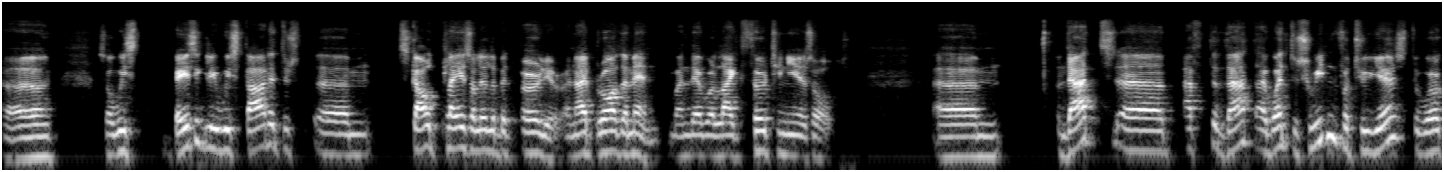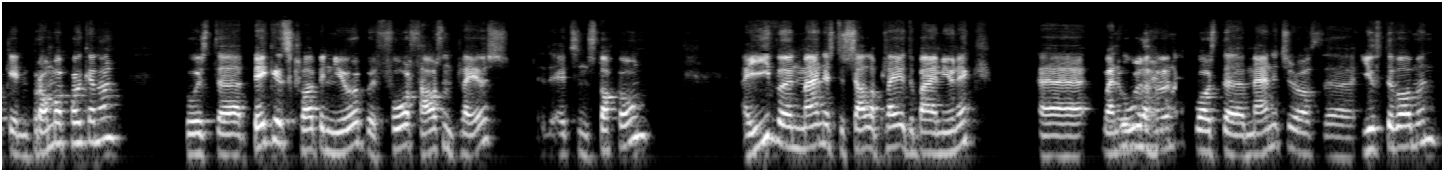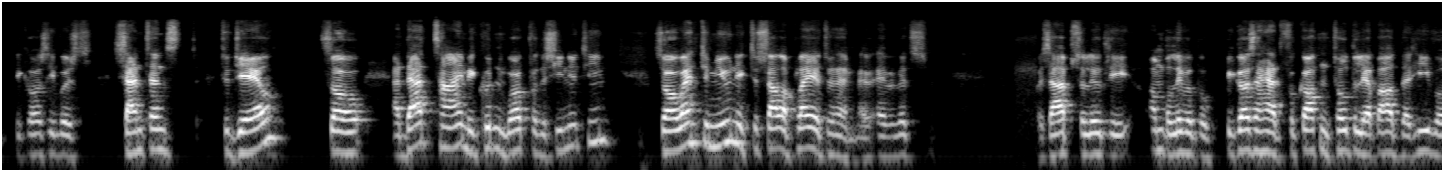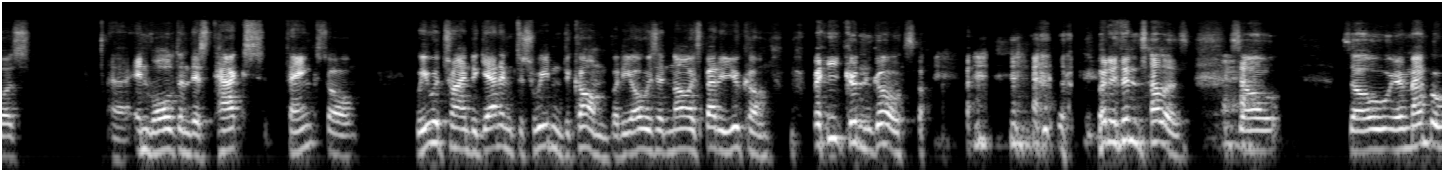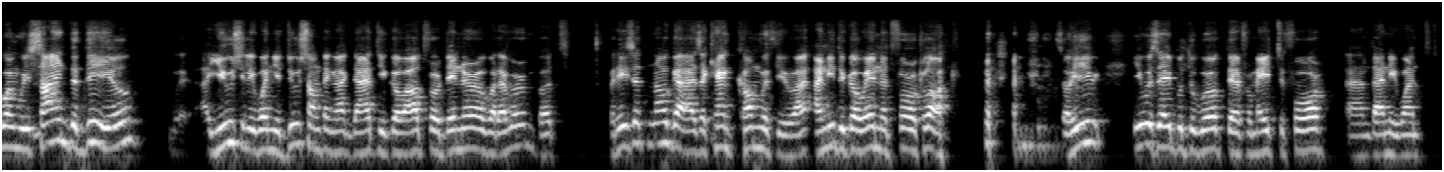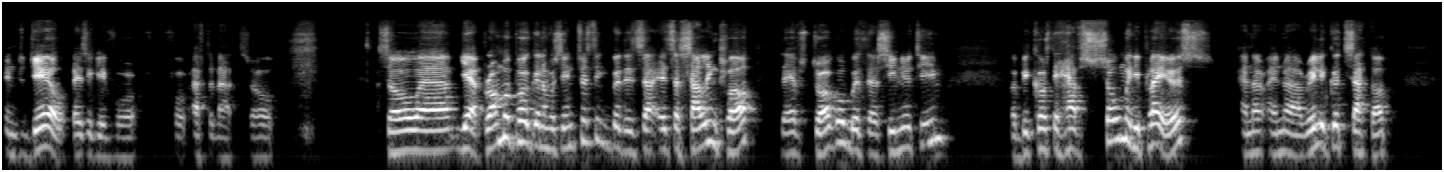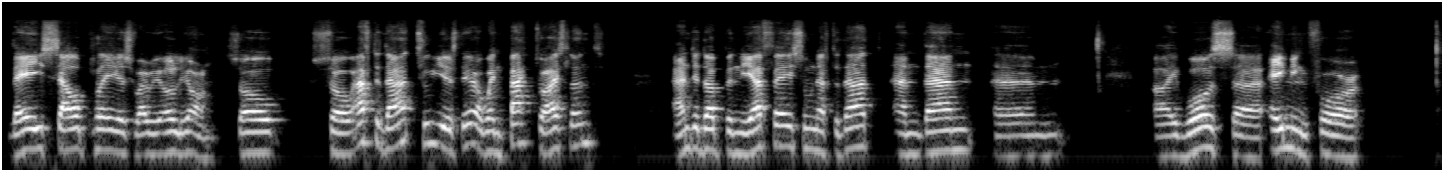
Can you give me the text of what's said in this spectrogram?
Uh, so we basically we started to um, scout players a little bit earlier, and I brought them in when they were like 13 years old. Um, that uh, after that, I went to Sweden for two years to work in Brommapojkarna, who is the biggest club in Europe with 4,000 players. It's in Stockholm. I even managed to sell a player to Bayern Munich uh, when Uli Hoeneß was the manager of the youth development because he was sentenced to jail. So at that time, he couldn't work for the senior team. So I went to Munich to sell a player to him. It, was absolutely unbelievable because I had forgotten totally about that he was uh, involved in this tax thing. So we were trying to get him to Sweden to come, but he always said, "No, it's better you come." but he couldn't go, so. but he didn't tell us. So, so remember when we signed the deal? Usually, when you do something like that, you go out for dinner or whatever. But, but he said, "No, guys, I can't come with you. I, I need to go in at four o'clock." so he he was able to work there from eight to four, and then he went into jail basically for for after that. So so uh, yeah, Brommapojkarna was interesting, but it's a it's a selling club. They have struggled with their senior team, but because they have so many players and a, and a really good setup, they sell players very early on. So so after that, two years there, I went back to Iceland, ended up in the FA soon after that, and then um, I was uh, aiming for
